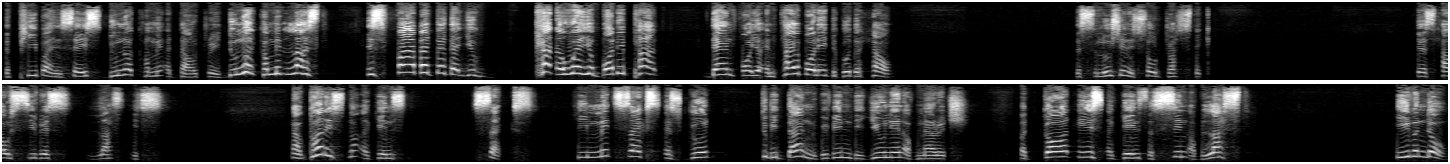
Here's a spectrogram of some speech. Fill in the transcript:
the people and says, Do not commit adultery, do not commit lust. It's far better that you cut away your body part than for your entire body to go to hell. The solution is so drastic. That's how serious lust is. Now, God is not against sex. He made sex as good to be done within the union of marriage. But God is against the sin of lust, even though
